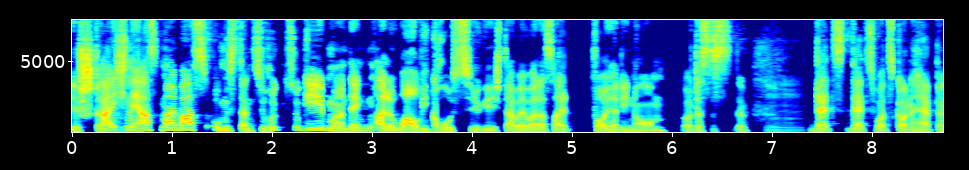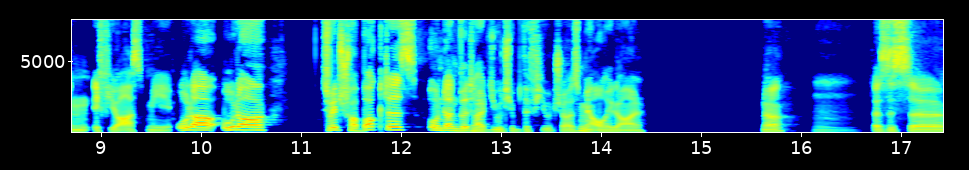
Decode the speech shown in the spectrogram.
Wir streichen Mhm. erstmal was, um es dann zurückzugeben und dann denken alle, wow, wie großzügig. Dabei war das halt vorher die Norm. So, das ist, äh, Mhm. that's, that's what's gonna happen, if you ask me. Oder, oder Twitch verbockt es und dann wird halt YouTube the future. Ist mir auch egal. Ne? Mhm. Das ist, äh,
